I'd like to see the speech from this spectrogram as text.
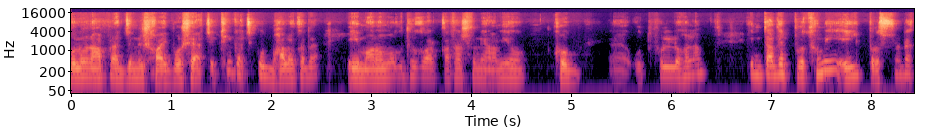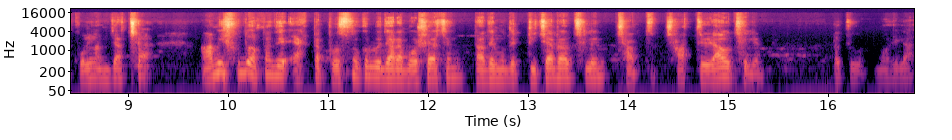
বলুন, আপনার জন্য সবাই বসে আছে। ঠিক আছে, খুব ভালো কথা। এই মনোমুগ্ধকর কথা শুনে আমিও খুব উৎফুল্ল হলাম। কিন্তু তাদের প্রথমেই এই প্রশ্নটা করলাম যে আচ্ছা আমি শুধু আপনাদের একটা প্রশ্ন করব, যারা বসে আছেন, তাদের মধ্যে টিচাররাও ছিলেন, ছাত্র, ছাত্রীরাও ছিলেন, প্রচুর মহিলা,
